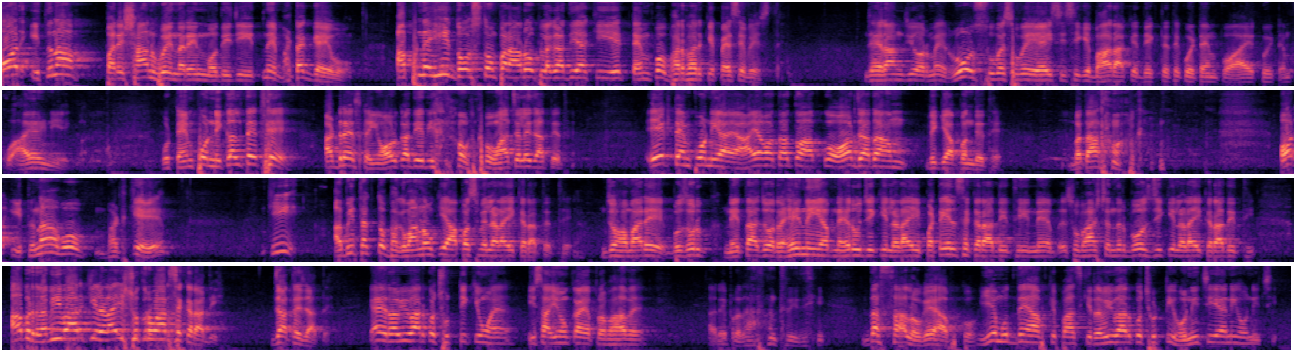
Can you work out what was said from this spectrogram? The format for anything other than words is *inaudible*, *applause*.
और इतना परेशान हुए नरेंद्र मोदी जी, इतने भटक गए वो। अपने ही दोस्तों पर आरोप लगा दिया कि ये टेंपो भर भर के पैसे भेजते जयराम जी और मैं रोज सुबह सुबह एआईसीसी के बाहर आके देखते थे, कोई टेंपो आए, कोई टेंपो आया ही नहीं एक बार। वो टेंपो निकलते थे, एड्रेस कहीं और का दे दिया था, उनको वहाँ चले जाते थे। एक टेंपो नहीं आया आया होता तो आपको और ज़्यादा हम विज्ञापन देते। बता रहा हूँ आपको। और इतना वो भटके कि अभी तक तो भगवानों की आपस में लड़ाई कराते थे। जो हमारे बुज़ुर्ग नेता जो रहे नहीं, अब नेहरू जी की लड़ाई पटेल से करा दी थी सुभाष चंद्र बोस जी की लड़ाई करा दी थी। अब रविवार की लड़ाई शुक्रवार से करा दी, जाते जाते। क्या रविवार को छुट्टी क्यों है? ईसाइयों का यह प्रभाव है। अरे प्रधानमंत्री जी, दस साल हो गए आपको। ये मुद्दे आपके पास कि रविवार को छुट्टी होनी चाहिए या नहीं होनी चाहिए।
